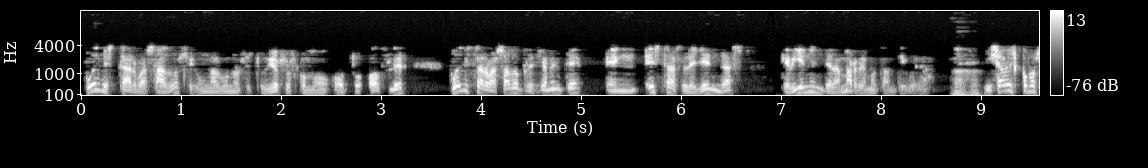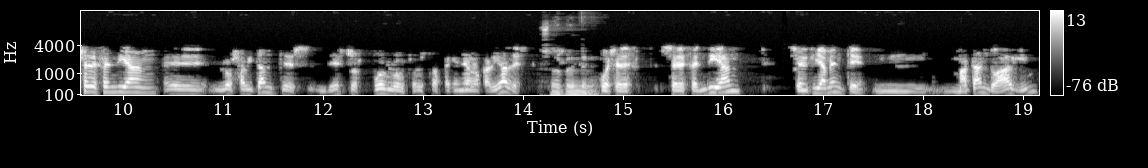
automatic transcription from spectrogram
puede estar basado, según algunos estudiosos como Otto Offler, puede estar basado precisamente en estas leyendas que vienen de la más remota antigüedad. ¿Y sabes cómo se defendían eh, los habitantes de estos pueblos o de estas pequeñas localidades? Pues se, defendían sencillamente mm, matando a alguien,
